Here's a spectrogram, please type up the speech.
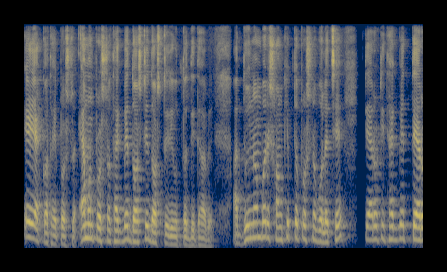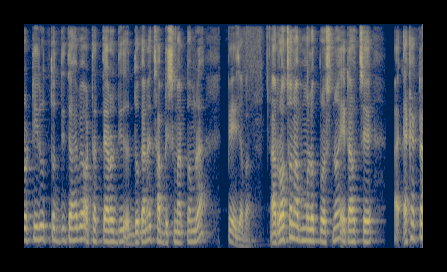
এই এক কথায় প্রশ্ন। এমন প্রশ্ন থাকবে, দশটি, দশটিরই উত্তর দিতে হবে। আর দুই নম্বরে সংক্ষিপ্ত প্রশ্ন বলেছে, তেরোটি থাকবে, তেরোটির উত্তর দিতে হবে, অর্থাৎ তেরো দোকানে ছাব্বিশ মার্ক তোমরা পেয়ে যাবা। আর রচনামূলক প্রশ্ন, এটা হচ্ছে এক একটা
